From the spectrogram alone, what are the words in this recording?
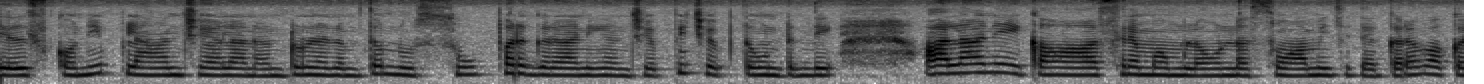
తెలుసుకొని ప్లాన్ చేయాలని అంటుండడంతో నువ్వు సూపర్ గ్రాని అని చెప్పి చెప్తూ ఉంటుంది. అలానే ఇక ఆశ్రమంలో ఉన్న స్వామీజీ దగ్గర ఒక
